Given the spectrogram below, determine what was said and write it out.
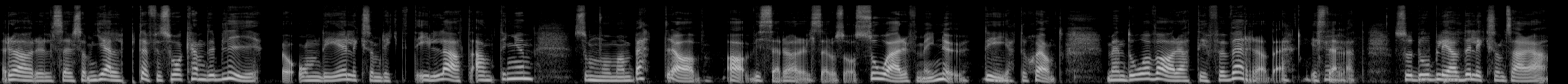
rörelser som hjälpte. För så kan det bli om det är liksom riktigt illa. Att antingen så mår man bättre av ja, vissa rörelser och så. Så är det för mig nu. Det är jätteskönt. Men då var det att det förvärrade istället. Så då blev det liksom så här,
